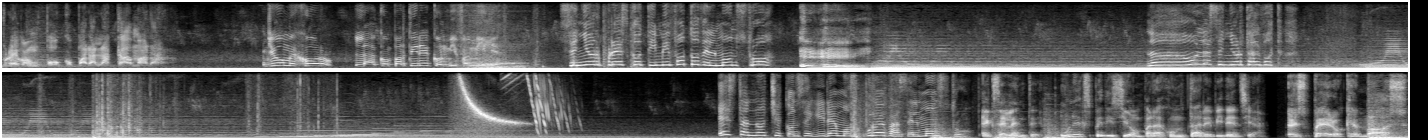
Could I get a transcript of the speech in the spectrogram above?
Prueba un poco para la cámara. Yo mejor la compartiré con mi familia. Señor Prescott, ¿y mi foto del monstruo? No, hola, señor Talbot. Esta noche conseguiremos pruebas del monstruo. Excelente. Una expedición para juntar evidencia. Espero que más.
